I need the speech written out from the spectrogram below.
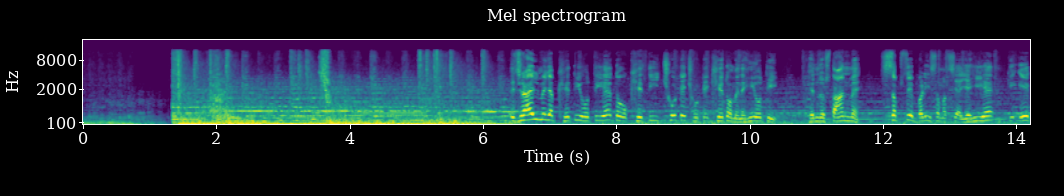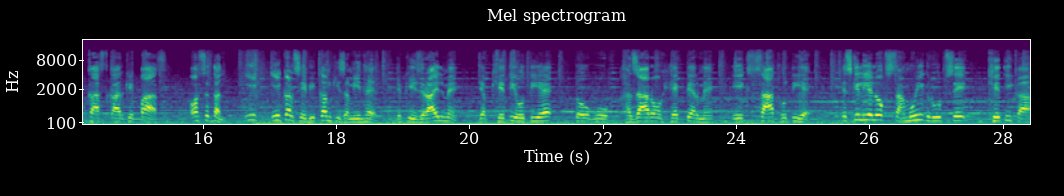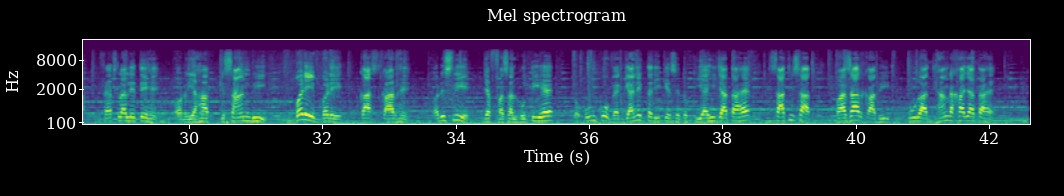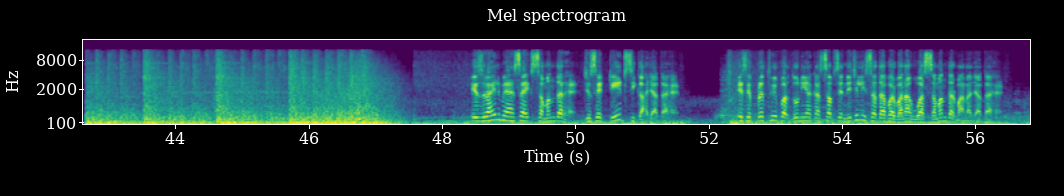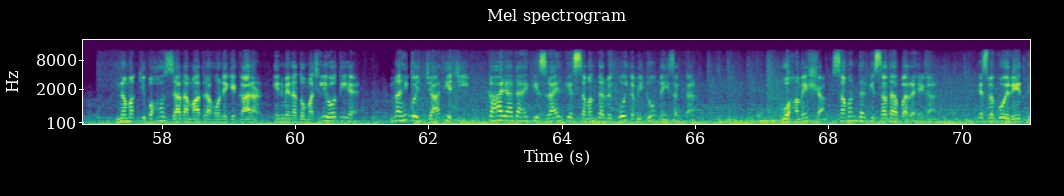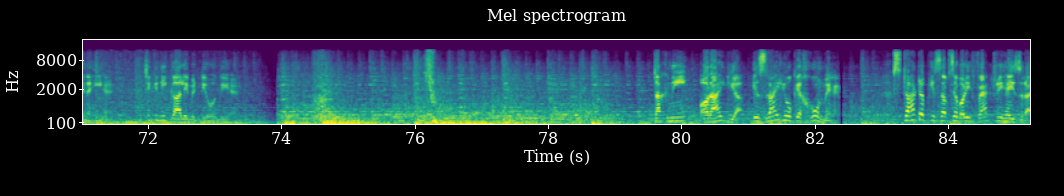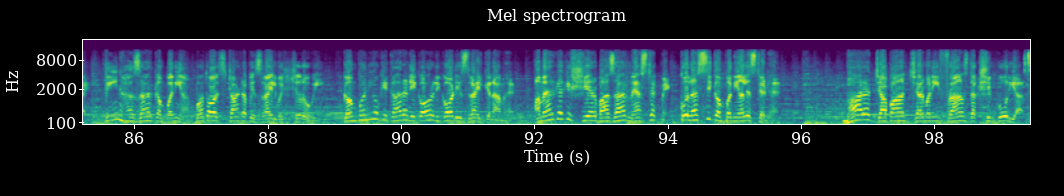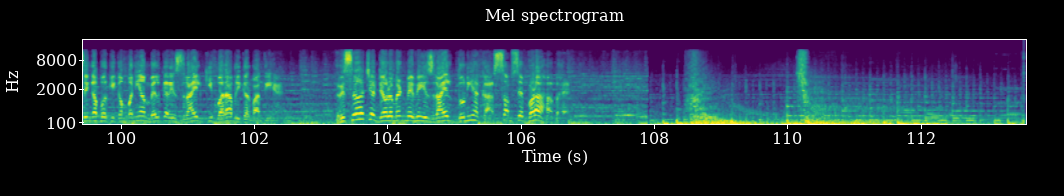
इसराइल में जब खेती होती है तो खेती छोटे छोटे खेतों में नहीं होती। हिंदुस्तान में सबसे बड़ी समस्या यही है कि एक काश्तकार के पास औसतन एक एकड़ से भी कम की ज़मीन है। जबकि इसराइल में जब खेती होती है तो वो हज़ारों हेक्टेयर में एक साथ होती है। इसके लिए लोग सामूहिक रूप से खेती का फैसला लेते हैं और यहाँ किसान भी बड़े बड़े काश्तकार हैं। और इसलिए जब फ़सल होती है तो उनको वैज्ञानिक तरीके से तो किया ही जाता है। साथ ही साथ बाज़ार का भी पूरा ध्यान रखा जाता है। इसराइल में ऐसा एक समंदर है, जिसे टेट सी कहा जाता है। इसे पृथ्वी पर दुनिया का सबसे निचली सतह पर बना हुआ समंदर माना जाता है। नमक की बहुत ज़्यादा मात्रा होने के कारण इनमें न तो मछली होती है, न ही कोई जातीय जीव। कहा जाता है कि इसराइल के समंदर में कोई कभी डूब नहीं सकता। वो हमेशा समंदर की सतह पर रहेगा। इसमें कोई रेत भी नहीं है। चिकनी काली मिट्टी होती है। तकनीक और आइडिया इसराइलियों के खून में है। स्टार्टअप की सबसे बड़ी फैक्ट्री है इसराइल तीन हज़ार कंपनियाँ बतौर स्टार्टअप इसराइल में शुरू हुई। कंपनियों के कारण एक और रिकॉर्ड इसराइल के नाम है। अमेरिका के शेयर बाज़ार नेस्टक में कुल अस्सी कंपनियाँ लिस्टेड हैं। भारत, जापान, जर्मनी, फ्रांस, दक्षिण कोरिया, सिंगापुर की कंपनियाँ मिलकर इसराइल की बराबरी कर पाती हैं। रिसर्च एंड डेवलपमेंट में भी इसराइल दुनिया का सबसे बड़ा हब है।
